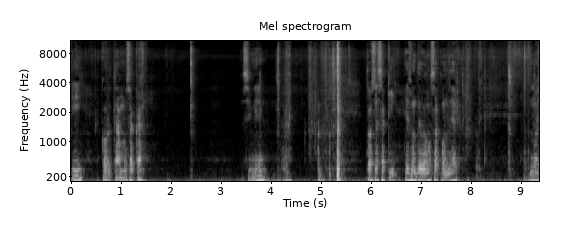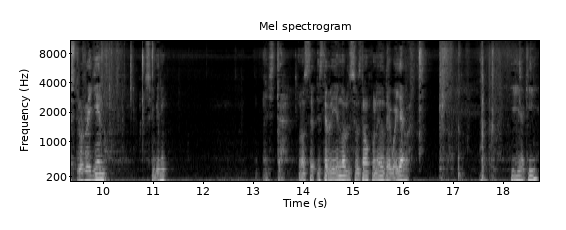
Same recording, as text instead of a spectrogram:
y cortamos acá así miren entonces aquí es donde vamos a poner nuestro relleno así miren Ahí está. Este, relleno se lo estamos poniendo de guayaba. Y aquí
